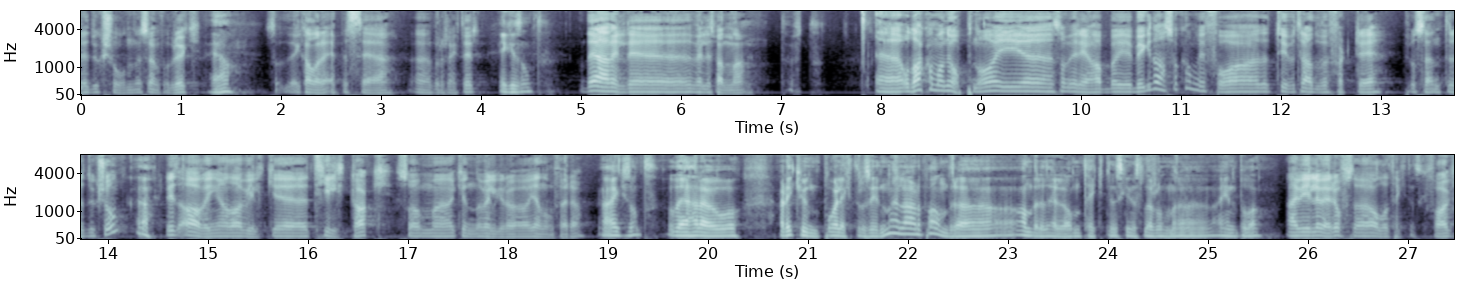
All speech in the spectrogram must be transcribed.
reduksjonen i strømforbruk. ja Så Vi kaller det EPC-prosjekter. ikke sant? Det er veldig, veldig spennende. Eh, og da kan man jo oppnå, i, eh, som i rehab i bygg, da, så kan vi få 20-30-40 reduksjon. Ja. Litt avhengig av da hvilke tiltak som eh, kundene velger å gjennomføre. Ja, ikke sant. Og det her er jo Er det kun på elektrosiden, eller er det på andre, andre deler av den tekniske installasjonen dere er inne på da? Nei, Vi leverer ofte alle tekniske fag.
